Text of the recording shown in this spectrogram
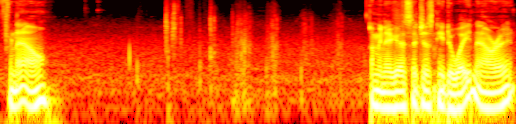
For now. I mean, I guess I just need to wait now, right?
